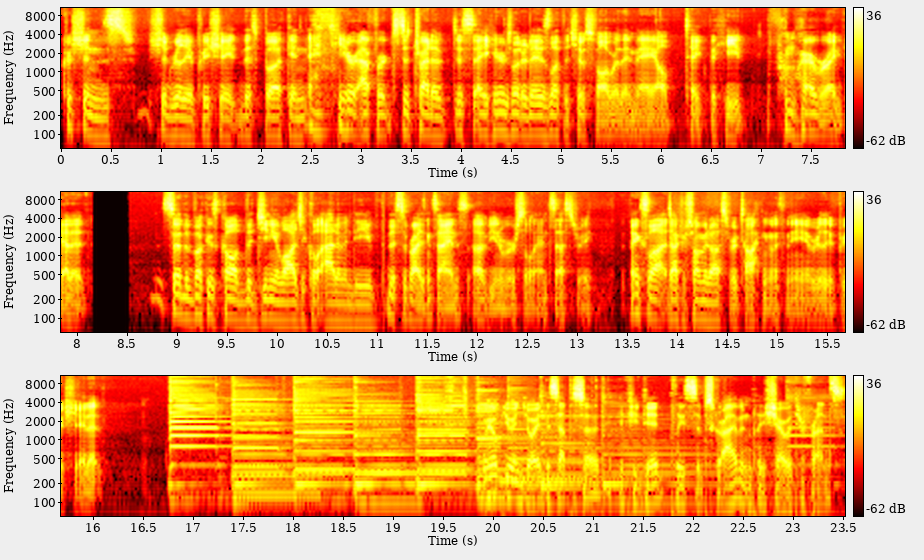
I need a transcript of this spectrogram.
Christians should really appreciate this book and, and your efforts to try to just say, here's what it is, let the chips fall where they may. I'll take the heat from wherever I get it. So the book is called The Genealogical Adam and Eve, The Surprising Science of Universal Ancestry. Thanks a lot, Dr. Swamidass, for talking with me. I really appreciate it. We hope you enjoyed this episode. If you did, please subscribe and please share with your friends.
